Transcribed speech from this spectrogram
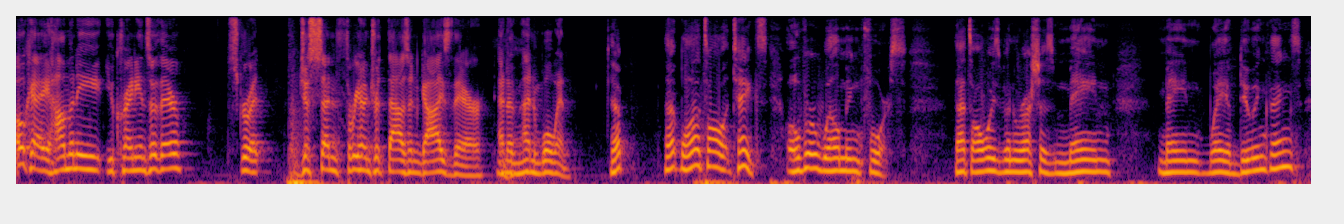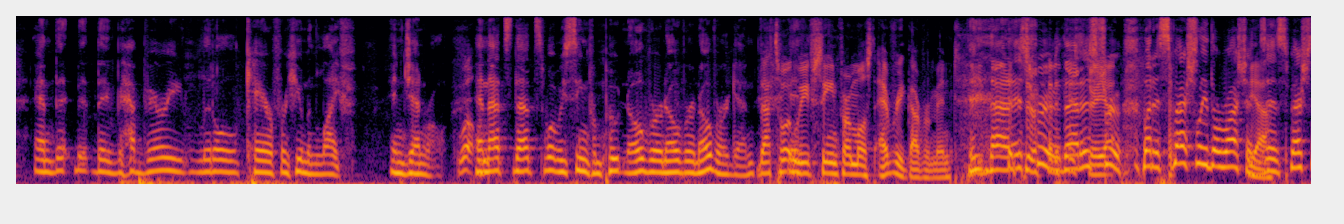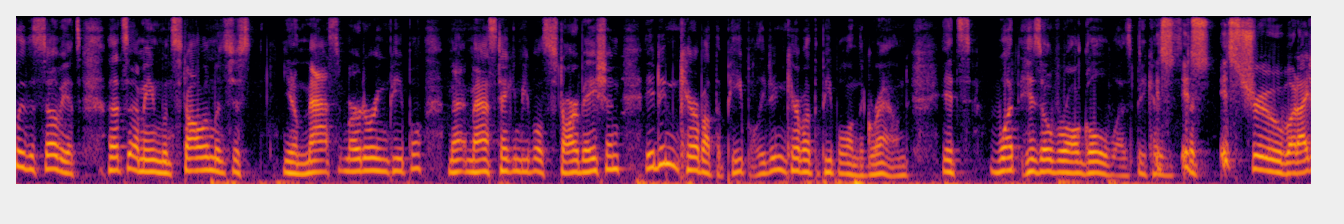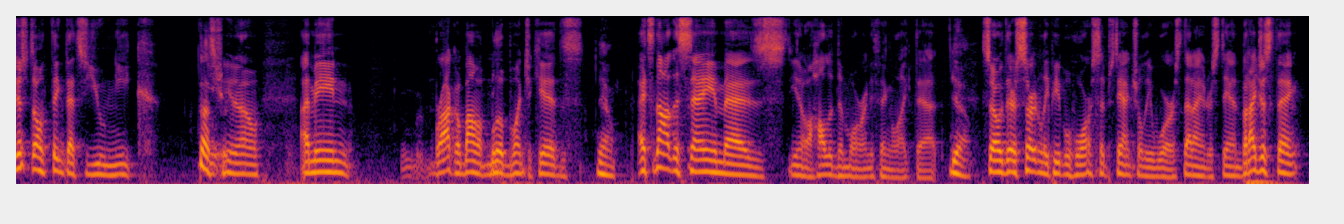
okay, how many Ukrainians are there? Screw it, just send three hundred thousand guys there, and mm-hmm. and we'll win. Yep. That, well, that's all it takes. Overwhelming force. That's always been Russia's main main way of doing things, and th- th- they have very little care for human life in general. Well- and that's that's what we've seen from Putin over and over and over again. That's what It- we've seen from almost every government. That is true. That is history, true. yeah. But especially the Russians, Yeah. especially the Soviets. That's I mean, when Stalin was just you know mass murdering people, ma- mass taking people, starvation. He didn't care about the people. He didn't care about the people on the ground. It's what his overall goal was because It's it's it's true, but I just don't think that's unique. That's true. You know, I mean, Barack Obama blew up a bunch of kids. Yeah. It's not the same as you know Holodomor or anything like that. Yeah. So there's certainly people who are substantially worse. That I understand, but I just think,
